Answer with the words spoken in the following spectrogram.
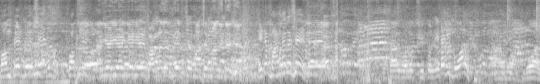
পমপ্লেট রয়েছে। বাংলাদেশ দিয়ে মাছের মাল এটা বাংলাদেশের শিকল এটা কি বোয়াল? বোয়াল।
